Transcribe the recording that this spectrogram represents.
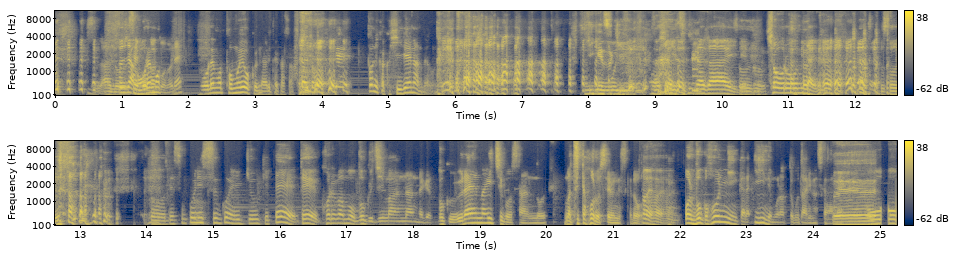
あのそれじゃあ俺もね。俺もトム・ヨークになりたいからさ、二人ともとにかくヒゲなんだよね。ヒゲ好き。好き。長いね。そうそう。長老みたいな。そうそう。でそこにすごい影響を受けてでこれはもう僕自慢なんだけど僕浦山いちごさんの、まあ、ツイッターフォローしてるんですけど、はいはいはい。俺僕本人から「いいね」もらったことありますからね。へー。お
